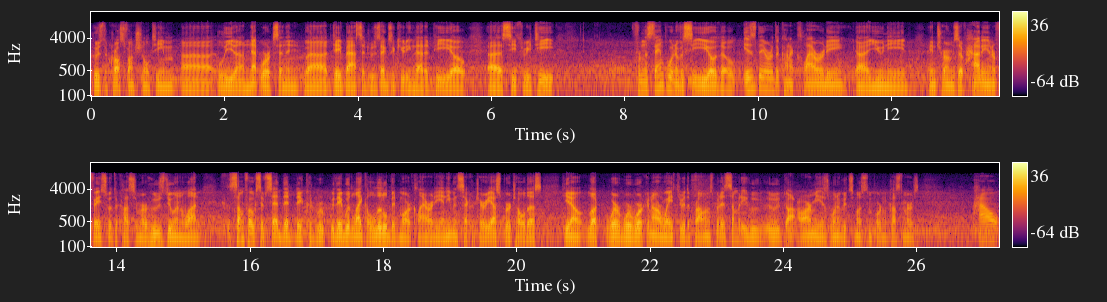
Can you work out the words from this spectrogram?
who's the cross-functional team uh, lead on networks, and then uh, Dave Bassett, who's executing that at PEO uh, C3T from the standpoint of a CEO, though, is there the kind of clarity uh, you need in terms of how to interface with the customer, who's doing what? Some folks have said that they could, they would like a little bit more clarity, and even Secretary Esper told us, you know, look, we're, we're working our way through the problems, but as somebody who, who Army is one of its most important customers, how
